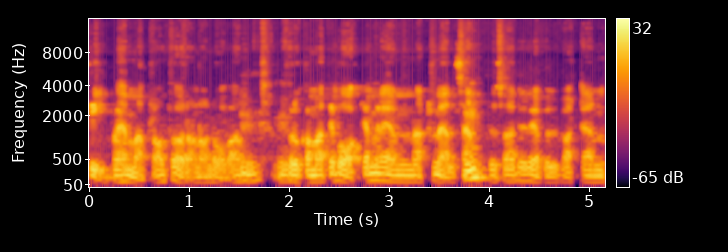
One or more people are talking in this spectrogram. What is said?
till på hemmaplan för honom då. Va? Mm. För Mm. att komma tillbaka med det nationellt center så hade det väl varit en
